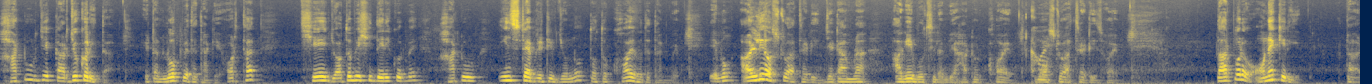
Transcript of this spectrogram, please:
হাঁটুর যে কার্যকারিতা এটা লোপ পেতে থাকে। অর্থাৎ সে যত বেশি দেরি করবে হাঁটুর ইনস্ট্যাবিলিটির জন্য তত ক্ষয় হতে থাকবে। এবং আর্লি অস্ট্রোআথ্রাইটিস যেটা আমরা আগেই বলছিলাম যে হাঁটুর ক্ষয় ক্ষয়। অস্ট্রোআথ্রাইটিস হয়। তারপরে অনেকেরই তার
